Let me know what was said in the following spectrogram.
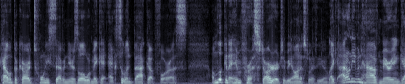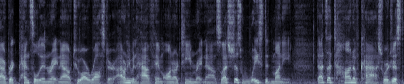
Calvin Pickard, 27 years old, would make an excellent backup for us. I'm looking at him for a starter, to be honest with you. Like, I don't even have Marian Gaborik penciled in right now to our roster. I don't even have him on our team right now. So that's just wasted money. That's a ton of cash we're just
